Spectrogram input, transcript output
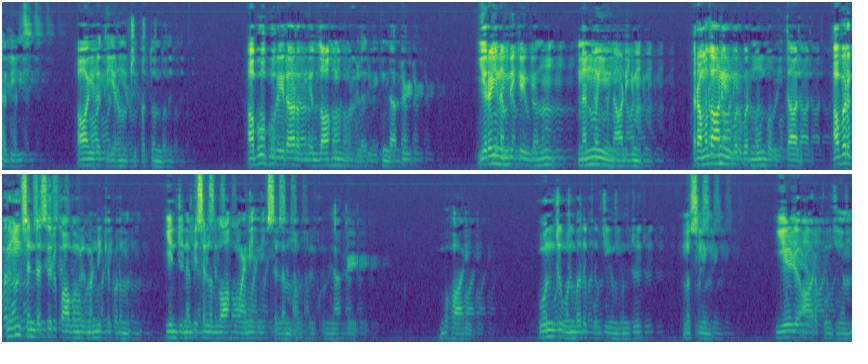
ஹதீஸ் ஆயிரத்தி இருநூற்றி பத்தொன்பது. அபோ ஹுரேரார் அல்லாஹும் அவர்கள் அறிவிக்கின்றார்கள் இறை நம்பிக்கையுடனும் நன்மையை நாடியும் ரமதானில் ஒருவர் நோன்பு வைத்தால் அவருக்கு முன் சென்ற சிறு பாவங்கள் மன்னிக்கப்படும் என்று நபி சொல்லாஹு அணிஹி வசல்லம் அவர்கள் கூறினார்கள். புகாரி ஒன்று ஒன்பது பூஜ்ஜியம் ஒன்று முஸ்லிம் ஏழு ஆறு பூஜ்ஜியம்.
